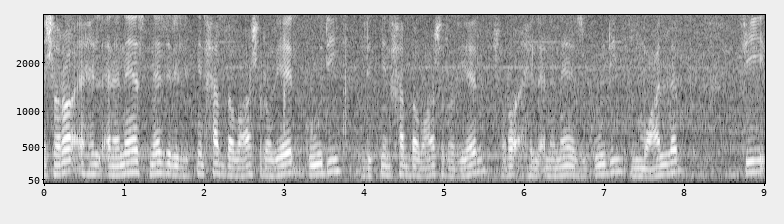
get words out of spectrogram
شرائح الأناناس نازل الاتنين حبة بعشرة ريال جودي الاتنين حبة بعشرة ريال. شرائح الأناناس جودي المعلب. في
